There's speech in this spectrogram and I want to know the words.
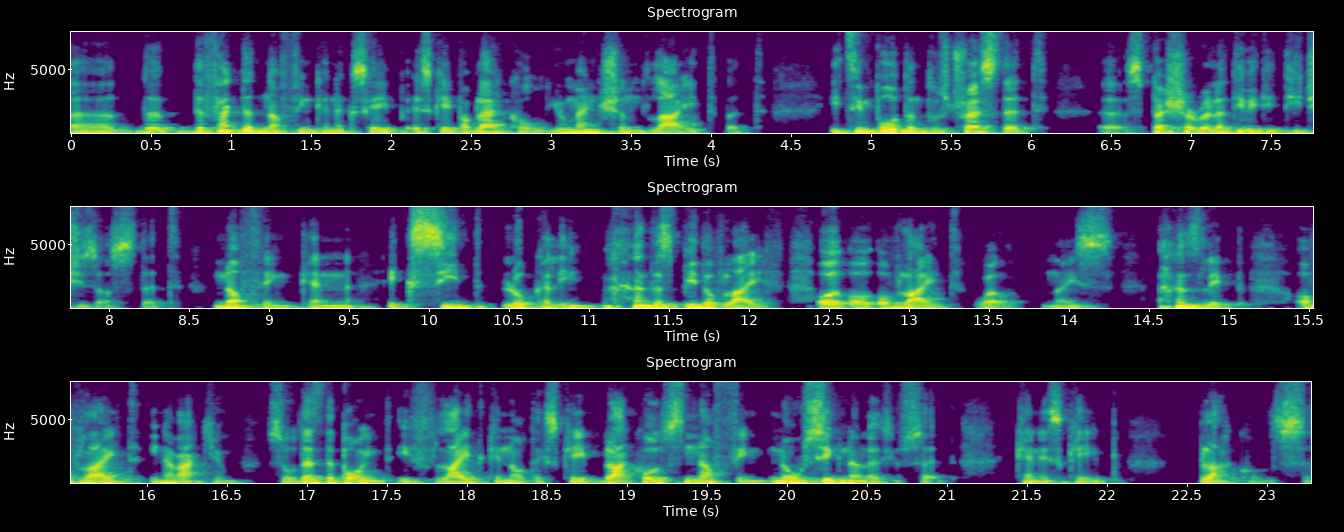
Uh, the the fact that nothing can escape escape a black hole. You mentioned light, but it's important to stress that uh, special relativity teaches us that nothing can exceed locally the speed of light or, or, of light. Well, nice slip of light in a vacuum. So that's the point. If light cannot escape black holes, nothing, no signal, as you said, can escape black holes.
